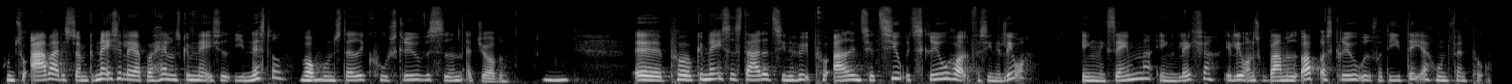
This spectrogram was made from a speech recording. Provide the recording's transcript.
Hun tog arbejde som gymnasielærer på Handelsgymnasiet i Næstved, mm. hvor hun stadig kunne skrive ved siden af jobbet. Mm. Øh, på gymnasiet startede Tine Høgh på eget initiativ et skrivehold for sine elever. Ingen eksamener, ingen lektier. Eleverne skulle bare møde op og skrive ud fra de idéer, hun fandt på.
